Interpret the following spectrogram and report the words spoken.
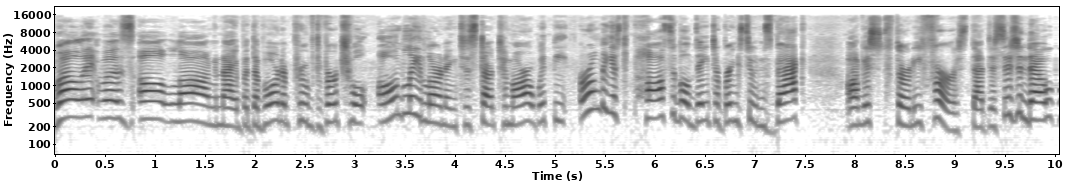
Well, it was a long night, but the board approved virtual only learning to start tomorrow with the earliest possible date to bring students back, August 31st. That decision, though,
